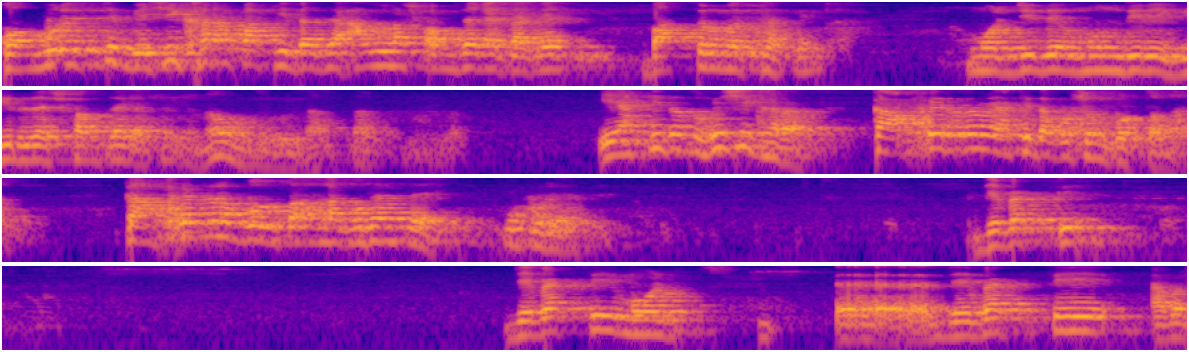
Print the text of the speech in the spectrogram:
কবরের চেয়ে বেশি খারাপ আকিদা যে আল্লাহ সব জায়গায় থাকে, বাথরুমে থাকে, মসজিদে, মন্দিরে, গির্জায় সব জায়গায় থাকে। না মজিবুল্লাহ। এই আকিদা তো বেশি খারাপ। কাফেররাও এই আকিদা পোষণ করতো না। কাফেররা বলতো, আল্লাহ কোথায় আছে? উপরে আছে। যে ব্যক্তি যে ব্যক্তি যে ব্যক্তি আবার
